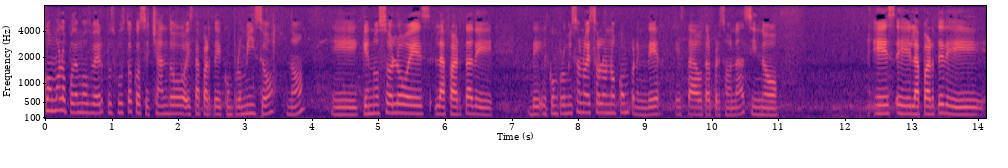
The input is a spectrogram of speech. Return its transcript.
¿Cómo lo podemos ver? Pues justo cosechando esta parte de compromiso, ¿no? Eh, que no solo es la falta de el compromiso no es solo no comprender esta otra persona, sino es eh, la parte de,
